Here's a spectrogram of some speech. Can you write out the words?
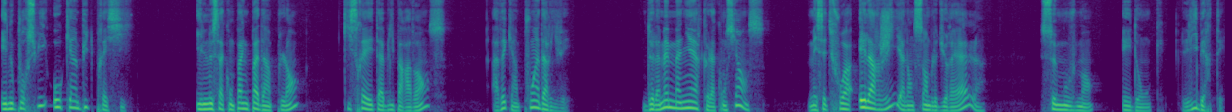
et ne poursuit aucun but précis. Il ne s'accompagne pas d'un plan qui serait établi par avance avec un point d'arrivée. De la même manière que la conscience, mais cette fois élargie à l'ensemble du réel, ce mouvement est donc liberté.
